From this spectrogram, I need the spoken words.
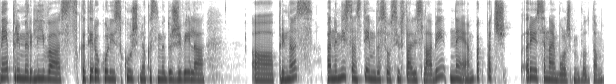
neprimerljiva s katero koli izkušnjo, ki sem jo doživela uh, pri nas. Pa ne mislim s tem, da so vsi ostali slabi, ne, ampak pač res je najboljši mi bilo tam.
